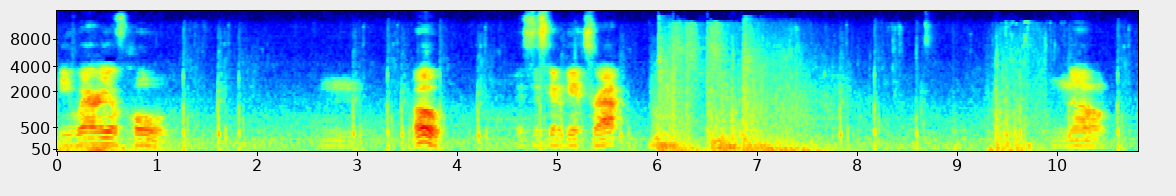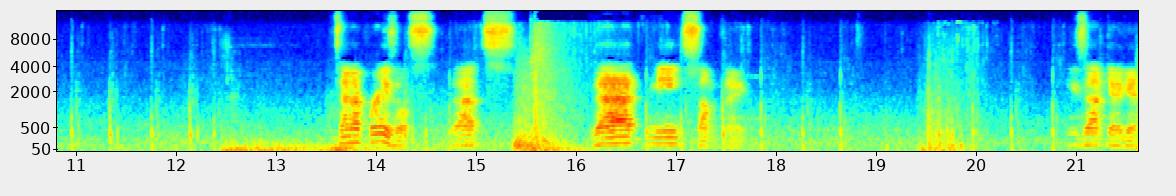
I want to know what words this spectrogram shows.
Be wary of hold. Hmm. Oh! Is this gonna be a trap? No. Ten appraisals. That's... That means something. He's not gonna get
